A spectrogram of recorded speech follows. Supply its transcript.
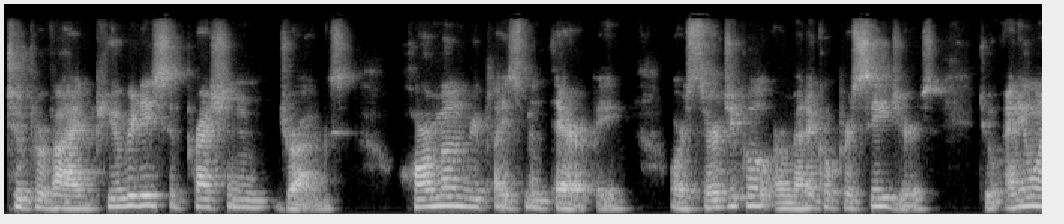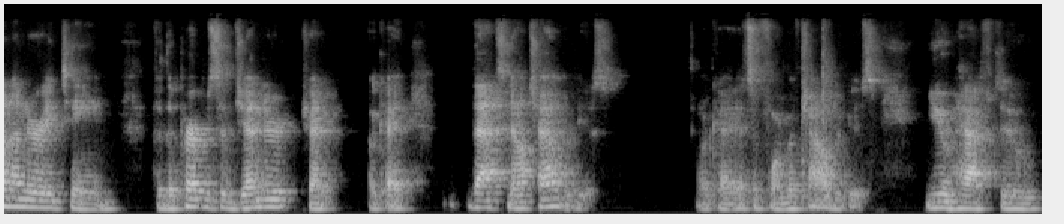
to provide puberty suppression drugs, hormone replacement therapy, or surgical or medical procedures to anyone under 18 for the purpose of gender, okay, that's now child abuse. Okay, it's a form of child abuse. You have to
